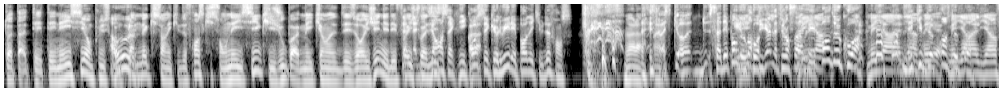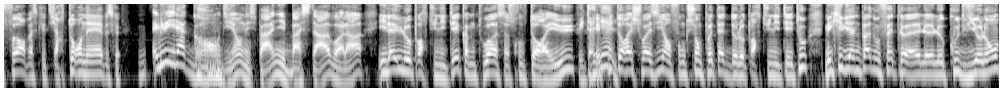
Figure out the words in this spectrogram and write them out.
toi, t'as- t'es, t'es né ici en plus, Ah comme oui, plein oui. de mecs qui sont en équipe de France, qui sont nés ici, qui jouent pas, mais qui ont des origines et des fois la ils choisissent. différence avec Nico, Voilà. c'est que lui, il est pas en équipe de France. Voilà. Parce que, euh, Ça dépend Et de le quoi. Portugal l'a toujours Ça dépend de quoi. Mais il y a un lien, L'équipe de mais- France mais de il y a quoi un lien fort parce que tu y retournais, parce que lui, il a grandi en Espagne et basta, voilà. Il a eu l'opportunité, comme toi, ça se trouve, t'aurais eu. Mais et puis t'aurais choisi en fonction peut-être de l'opportunité et tout, mais qui viennent pas nous faire le, le- le coup de violon.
